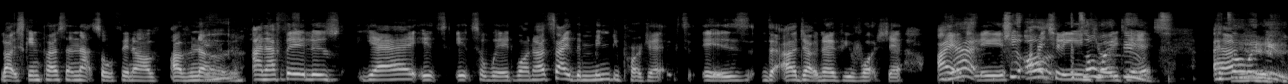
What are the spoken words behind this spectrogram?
light skinned person. That's something I've I've known. Yeah. And I feel as yeah, it's it's a weird one. I'd say the Mindy project is that I don't know if you've watched it. I yeah, actually, she all, actually enjoyed it. Um, yeah.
